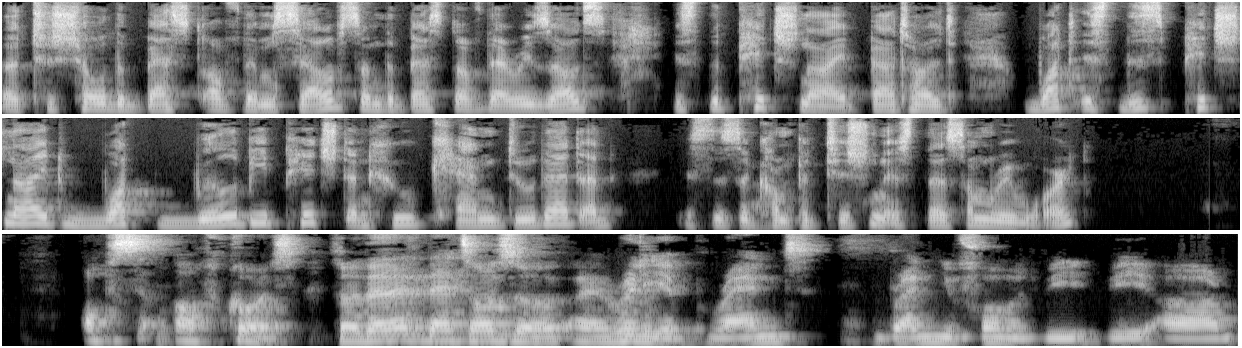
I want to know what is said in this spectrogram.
uh, to show the best of themselves and the best of their results is the pitch night. Berthold, what is this pitch night? What will be pitched and who can do that? And is this a competition? Is there some reward? Of course. So that, that's also really a brand brand new format we we are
